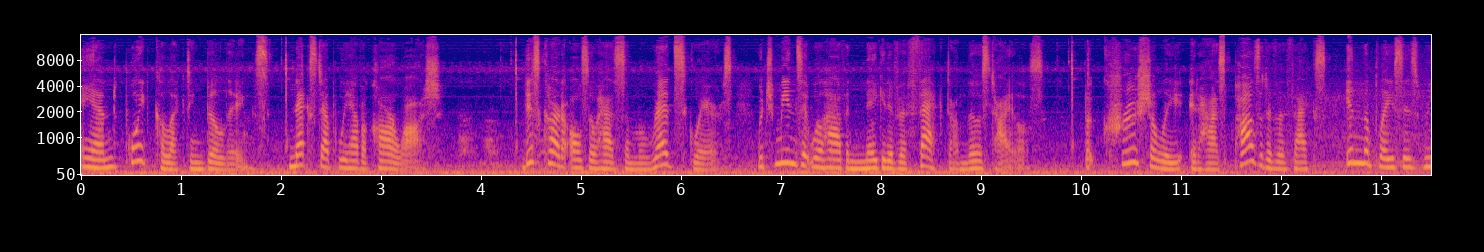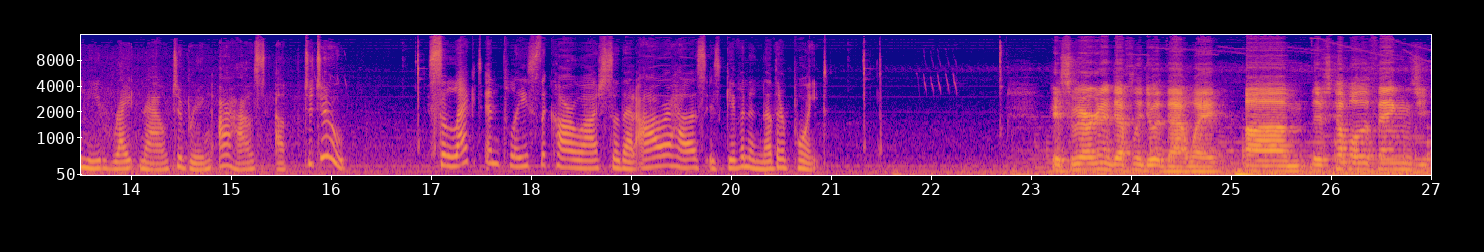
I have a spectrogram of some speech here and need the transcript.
and point collecting buildings. Next up we have a car wash. This card also has some red squares, which means it will have a negative effect on those tiles. But crucially, it has positive effects in the places we need right now to bring our house up to two. Select and place the car wash so that our house is given another point. Okay, so we are going to definitely do it that way. Um, there's a couple other things. You,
